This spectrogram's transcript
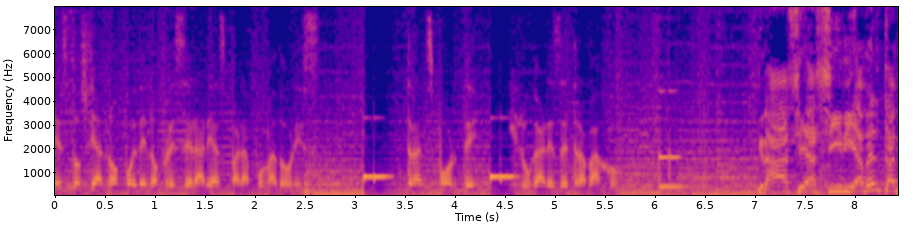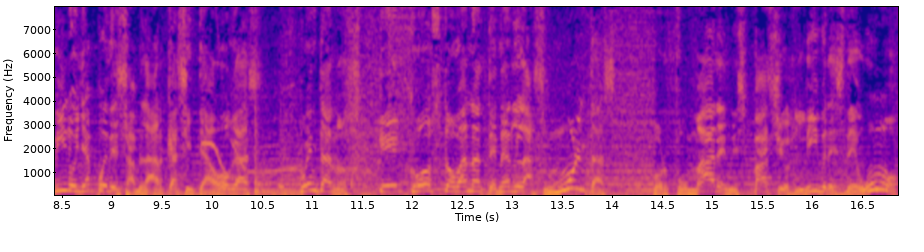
estos ya no pueden ofrecer áreas para fumadores, transporte y lugares de trabajo. Gracias, Siri. A ver, Taviro, ya puedes hablar, casi te ahogas. Cuéntanos, ¿qué costo van a tener las multas por fumar en espacios libres de humo?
